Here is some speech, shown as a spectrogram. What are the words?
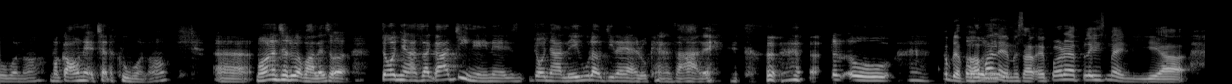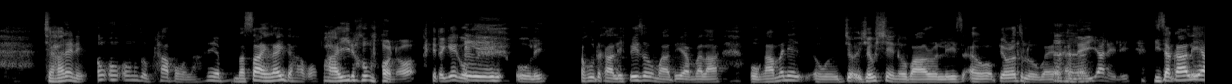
ဟိုပေါ့နော်မကောင်းတဲ့အချက်တစ်ခုပေါ့နော်အဲမောင်နဲ့ချက်တို့ကဘာလဲဆိုတော့ကြော်ညာဇက်ကားကြည့်နေနေကြော်ညာ၄ခုလောက်ကြည့်လိုက်ရလို့ခံစားရတယ်ဟိုဟုတ်တယ်ဘာမှလည်းမဆိုင်အဲ product placement ကြီးတွေက ကြားတယ်နေအုံအုံအုံဆိုထပေါ်လာဟဲ့မဆိုင်လိုက်တာပေါ့ဘာကြီးတော့ပေါ့နော်တကယ်ကိုဟိုလေအခုတခါလေး Facebook မှာသိရမလားဟို9မိနစ်ဟိုရုပ်ရှင်တို့ဘာလို့လေးဟိုပြောရသလိုပဲအနေရနေလေဒီစကားလေးက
